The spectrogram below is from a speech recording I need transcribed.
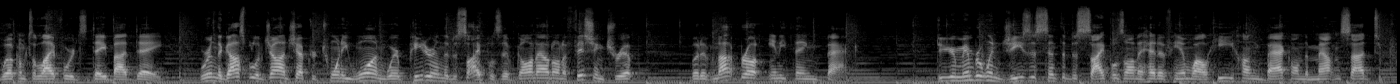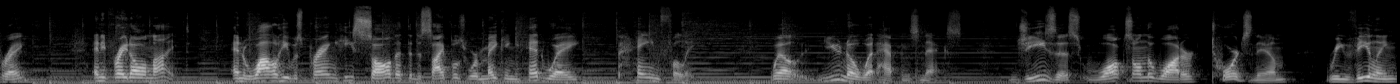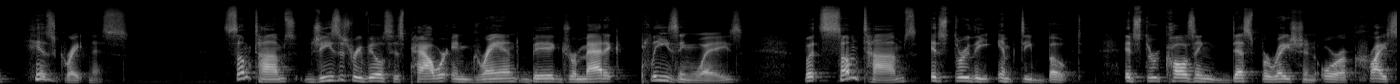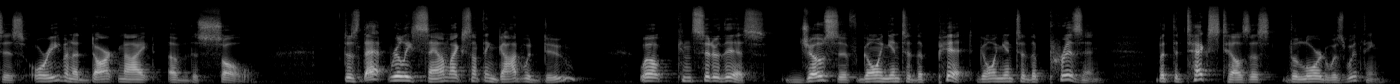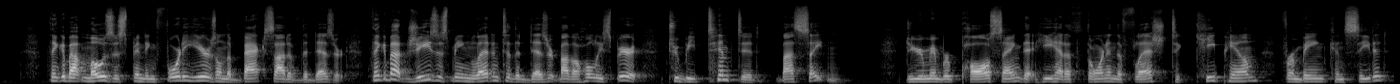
Welcome to LifeWords Day by Day. We're in the Gospel of John, chapter 21, where Peter and the disciples have gone out on a fishing trip but have not brought anything back. Do you remember when Jesus sent the disciples on ahead of him while he hung back on the mountainside to pray? And he prayed all night. And while he was praying, he saw that the disciples were making headway painfully. Well, you know what happens next. Jesus walks on the water towards them, revealing his greatness. Sometimes Jesus reveals his power in grand, big, dramatic, pleasing ways, but sometimes it's through the empty boat. It's through causing desperation or a crisis or even a dark night of the soul. Does that really sound like something God would do? Well, consider this Joseph going into the pit, going into the prison, but the text tells us the Lord was with him. Think about Moses spending 40 years on the backside of the desert. Think about Jesus being led into the desert by the Holy Spirit to be tempted by Satan. Do you remember Paul saying that he had a thorn in the flesh to keep him from being conceited?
